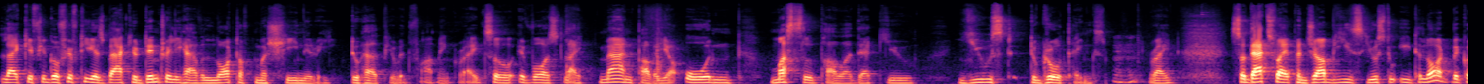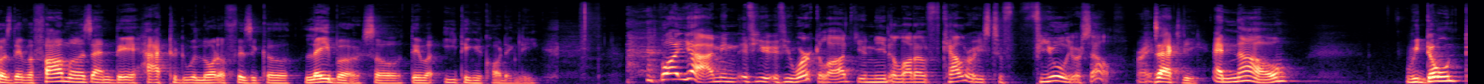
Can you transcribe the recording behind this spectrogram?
like if you go 50 years back, you didn't really have a lot of machinery to help you with farming, right? So it was like manpower, your own muscle power that you used to grow things, right? So that's why Punjabis used to eat a lot because they were farmers and they had to do a lot of physical labor. So they were eating accordingly. Well, yeah, I mean, if you if you work a lot, you need a lot of calories to fuel yourself, right? Exactly. And now we don't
